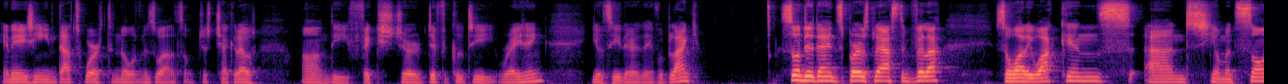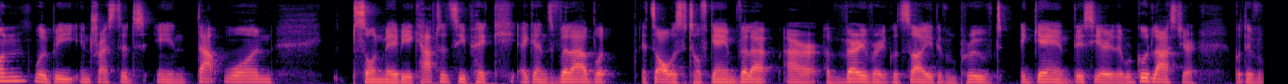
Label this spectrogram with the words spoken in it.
in 18. That's worth noting as well. So just check it out on the fixture difficulty rating. You'll see there they have a blank. Sunday then Spurs play Aston Villa. So Ollie Watkins and Heung-min Son will be interested in that one. Son may be a captaincy pick against Villa, but it's always a tough game. Villa are a very, very good side. They've improved again this year. They were good last year, but they've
